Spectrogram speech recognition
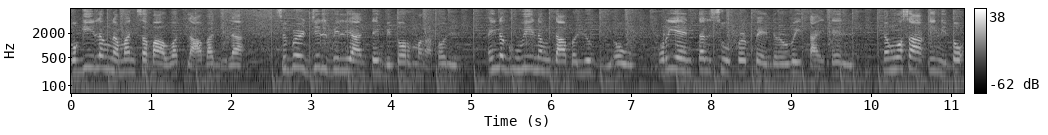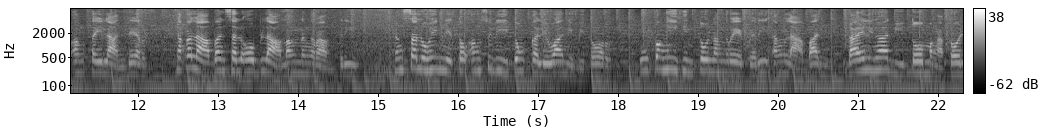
Wagi lang naman sa bawat laban nila. Si Virgil Bellante Vitor mga tol ay nag-uwi ng WBO Oriental Super Featherweight title nang wasakin nito ang Thailander na kalaban sa loob lamang ng round 3 nang saluhin nito ang solidong kaliwa ni Vitor upang hihinto ng referee ang laban. Dahil nga dito mga tol,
